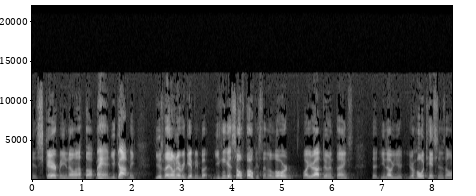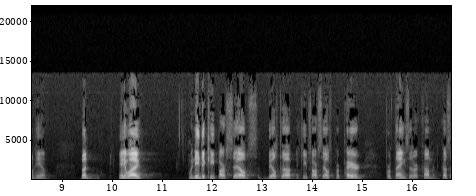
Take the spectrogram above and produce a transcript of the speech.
it scared me, you know. And I thought, man, you got me. Usually they don't ever get me, but you can get so focused in the Lord while you're out doing things that you know you, your whole attention is on Him. But anyway, we need to keep ourselves built up and keep ourselves prepared for things that are coming because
